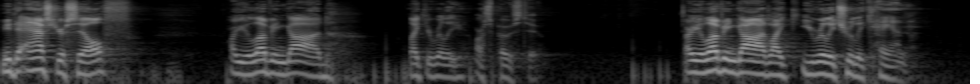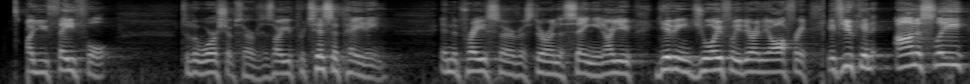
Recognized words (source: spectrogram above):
you need to ask yourself are you loving God like you really are supposed to? Are you loving God like you really truly can? Are you faithful to the worship services? Are you participating in the praise service during the singing? Are you giving joyfully during the offering? If you can honestly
